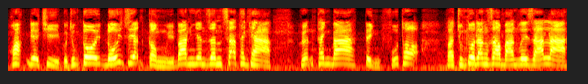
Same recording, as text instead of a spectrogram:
hoặc địa chỉ của chúng tôi đối diện cổng Ủy ban Nhân dân xã Thanh Hà, huyện Thanh Ba, tỉnh Phú Thọ. Và chúng tôi đang giao bán với giá là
